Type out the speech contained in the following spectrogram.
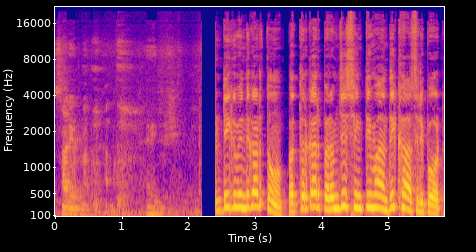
ਸਾਰੇ ਆਪਣਾ ਆਪਣਾ ਕੰਮ ਕਰ ਰਹੇ ਹਨ ਮੰਡੀ ਗੋਬਿੰਦਗੜ੍ਹ ਤੋਂ ਪੱਤਰਕਾਰ ਪਰਮਜੀਤ ਸਿੰਘ ਧੀਮਾਨ ਦੀ ਖਾਸ ਰਿਪੋਰਟ।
